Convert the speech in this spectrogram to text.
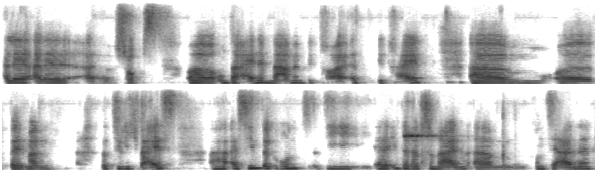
alle, alle äh, Shops äh, unter einem Namen betreibt, ähm, äh, weil man natürlich weiß, als Hintergrund die internationalen ähm, Konzerne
